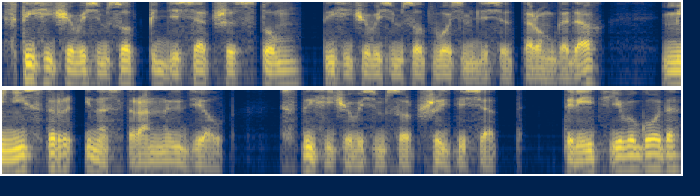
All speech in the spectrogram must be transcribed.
В 1856-1882 годах министр иностранных дел. С 1863 года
